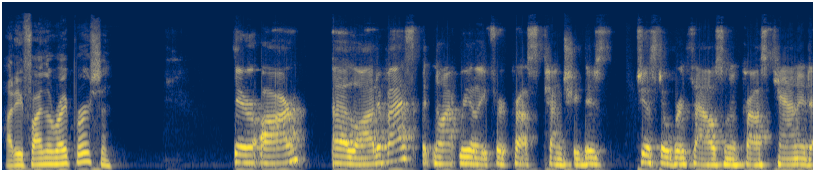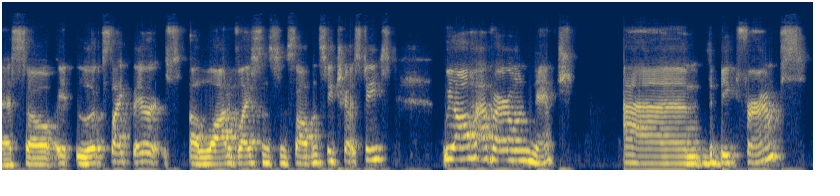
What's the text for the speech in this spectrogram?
how do you find the right person? There are a lot of us, but not really for across the country. There's just over a thousand across Canada. So it looks like there's a lot of licensed insolvency trustees. We all have our own niche. Um, the big firms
